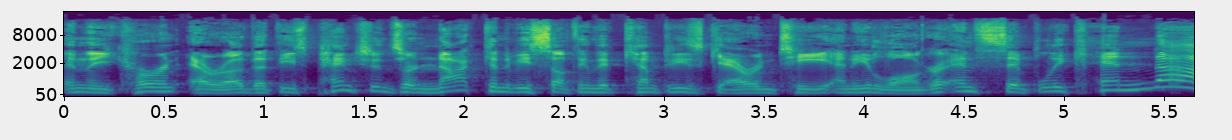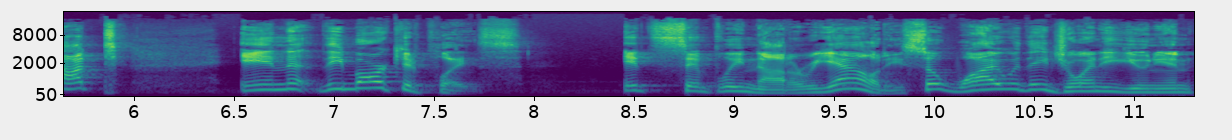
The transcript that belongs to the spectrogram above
in the current era, that these pensions are not going to be something that companies guarantee any longer and simply cannot in the marketplace. It's simply not a reality. So, why would they join a union?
